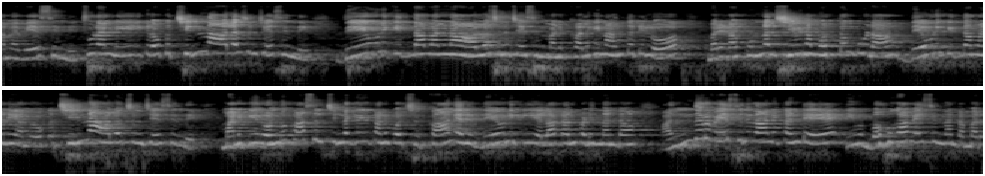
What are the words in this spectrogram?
ఆమె వేసింది. చూడండి ఇక్కడ ఒక చిన్న ఆలోచన చేసింది. దేవునికి ఇద్దామన్న ఆలోచన చేసింది. మనకి కలిగిన అంతటిలో మరి నాకున్న జీవనం మొత్తం కూడా దేవునికి ఇద్దామని ఆమె ఒక చిన్న ఆలోచన చేసింది. మనకి రెండు కాసులు చిన్నగా కనపచ్చు కానీ అది దేవునికి ఎలా కనపడిందంట? అందరూ వేసిన దానికంటే ఇవి బహుగా వేసిందంట. మరి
